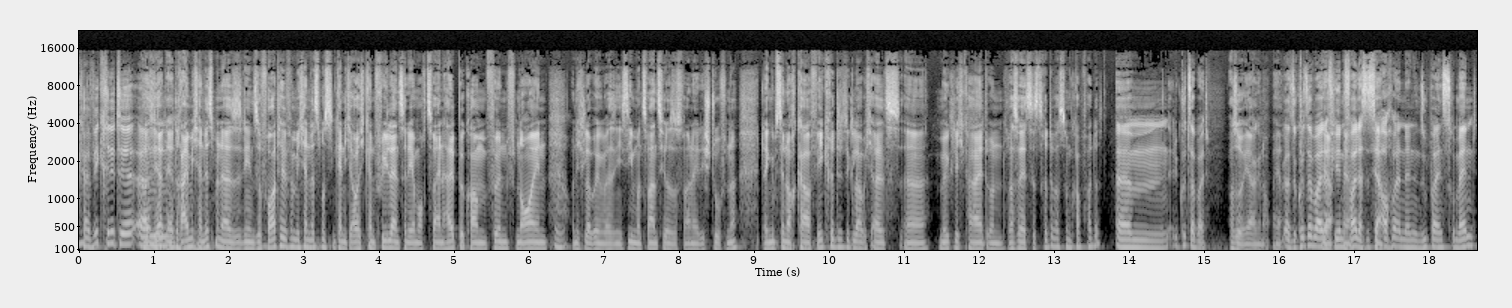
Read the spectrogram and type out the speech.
KfW-Kredite. Ähm, Also sie hatten ja drei Mechanismen, also den Soforthilfemechanismus, den kenne ich auch, ich kenne Freelancer, die haben auch zweieinhalb bekommen, fünf, neun Mhm. und ich glaube irgendwas nicht, 27 oder so, das waren ja die Stufen. Ne? Dann gibt es ja noch KfW-Kredite, glaube ich, als äh, Möglichkeit und was war jetzt das dritte, was du im Kopf hattest? ähm, Kurzarbeit. Achso, ja, genau. Ja. Also Kurzarbeit Ja, auf jeden ja, Fall, das ist ja, ja. auch ein, ein super Instrument.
